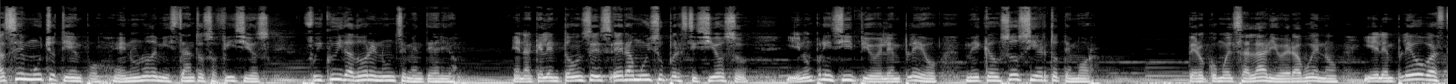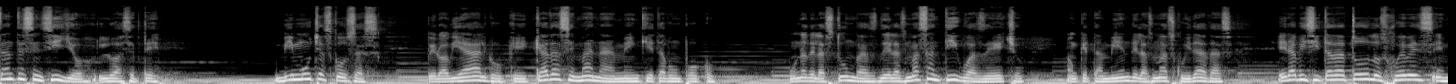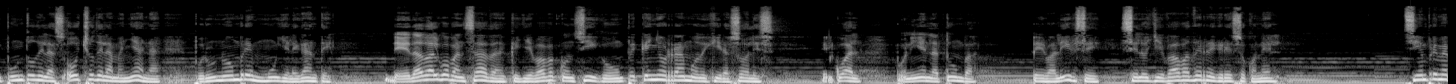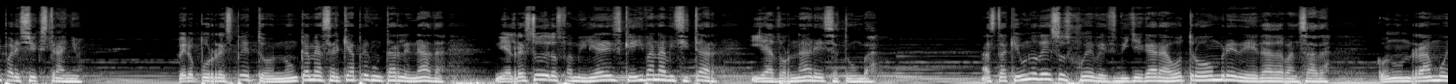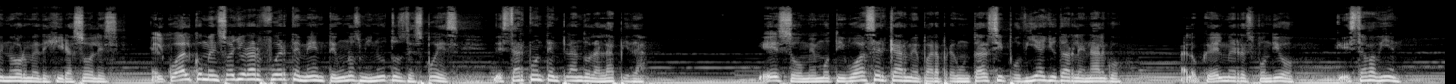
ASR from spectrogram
Hace mucho tiempo, en uno de mis tantos oficios, fui cuidador en un cementerio. En aquel entonces era muy supersticioso y en un principio el empleo me causó cierto temor. Pero como el salario era bueno y el empleo bastante sencillo, lo acepté. Vi muchas cosas, pero había algo que cada semana me inquietaba un poco. Una de las tumbas, de las más antiguas de hecho, aunque también de las más cuidadas, era visitada todos los jueves en punto de las 8 de la mañana por un hombre muy elegante, de edad algo avanzada que llevaba consigo un pequeño ramo de girasoles, el cual ponía en la tumba, pero al irse se lo llevaba de regreso con él. Siempre me pareció extraño, pero por respeto nunca me acerqué a preguntarle nada, ni al resto de los familiares que iban a visitar y adornar esa tumba. Hasta que uno de esos jueves vi llegar a otro hombre de edad avanzada, con un ramo enorme de girasoles, el cual comenzó a llorar fuertemente unos minutos después de estar contemplando la lápida. Eso me motivó a acercarme para preguntar si podía ayudarle en algo, a lo que él me respondió que estaba bien,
